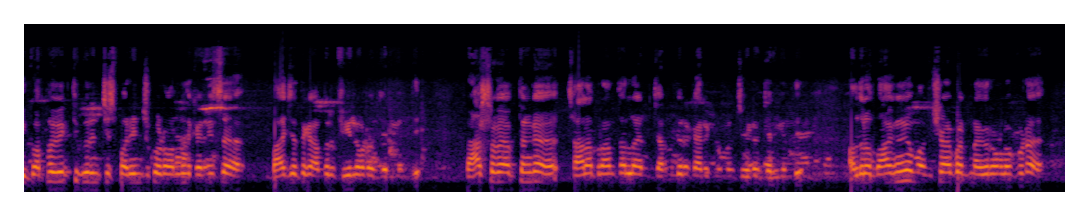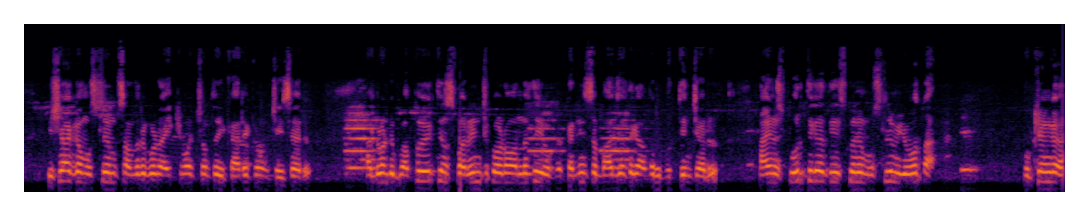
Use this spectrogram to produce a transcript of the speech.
ఈ గొప్ప వ్యక్తి గురించి స్మరించుకోవడం అన్నది కనీస బాధ్యతగా అందరూ ఫీల్ అవ్వడం జరిగింది. రాష్ట్ర వ్యాప్తంగా చాలా ప్రాంతాల్లో ఆయన జన్మదిన కార్యక్రమాలు చేయడం జరిగింది. అందులో భాగంగా మా విశాఖపట్నం నగరంలో కూడా విశాఖ ముస్లింస్ అందరూ కూడా ఐక్యమత్యంతో ఈ కార్యక్రమం చేశారు. అటువంటి గొప్ప వ్యక్తిని స్మరించుకోవడం అన్నది ఒక కనీస బాధ్యతగా అందరూ గుర్తించారు. ఆయన స్ఫూర్తిగా తీసుకుని ముస్లిం యువత ముఖ్యంగా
